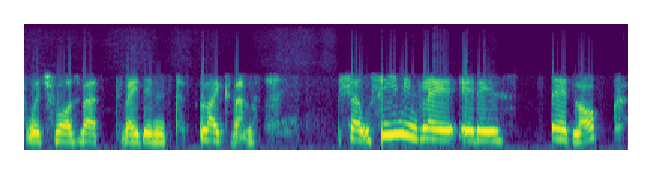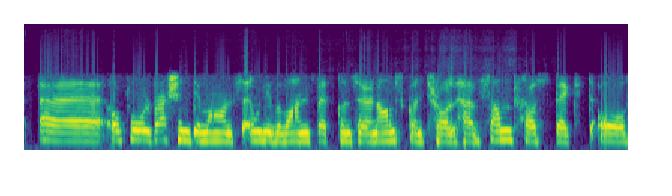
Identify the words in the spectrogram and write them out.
which was that they didn't like them. So seemingly it is deadlock uh, of all Russian demands. Only the ones that concern arms control have some prospect of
